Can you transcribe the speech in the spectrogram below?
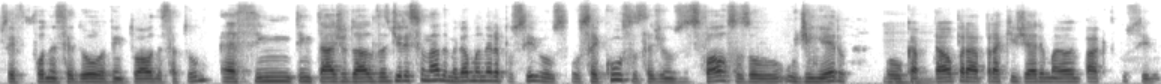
ser fornecedor eventual dessa turma, é sim tentar ajudá-los a direcionar da melhor maneira possível os, os recursos, sejam os esforços ou o dinheiro uhum. ou o capital, para que gere o maior impacto possível.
